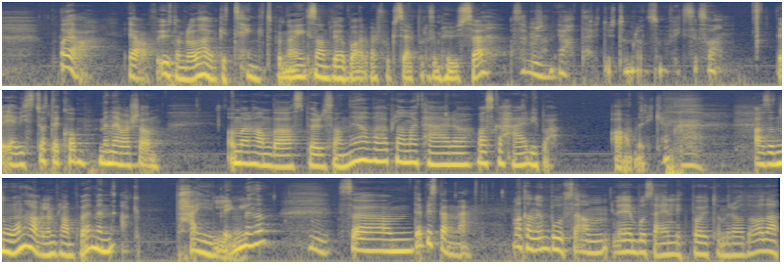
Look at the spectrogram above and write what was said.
Å ja. Ja, for uteområdet har vi ikke tenkt på engang. Vi har bare vært fokusert på liksom huset. Og så er det bare sånn, ja, det er et uteområde som må fikses òg. Jeg visste jo at det kom, men jeg var sånn Og når han da spør sånn, ja, hva er planlagt her, og hva skal her? Vi bare aner ikke. Altså, noen har vel en plan på det, men har ikke peiling, liksom. Så um, det blir spennende. Man kan jo bo seg, eh, bo seg inn litt på uteområdet òg, da.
